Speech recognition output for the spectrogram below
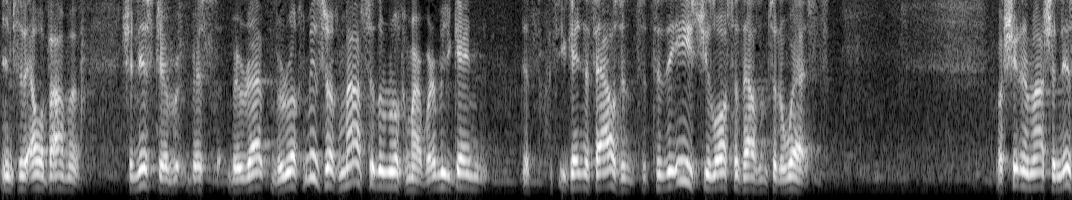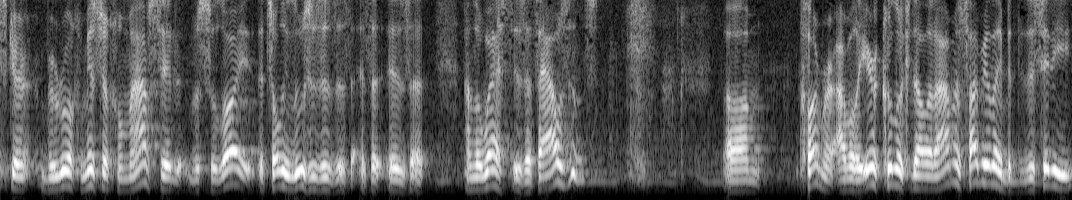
Nimsa Elaf Amma, Shenisker Baruch Mizrach Mafsa the Ruch Mar. Whatever you gain, if you gain a thousand to, to the east, you lost a thousand to the west. V'Suloi. That's all he loses is, is, is, a, on the west is a thousand. Um, Klomer Avalir Kuluk Dalaramas Habilei. But the city,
